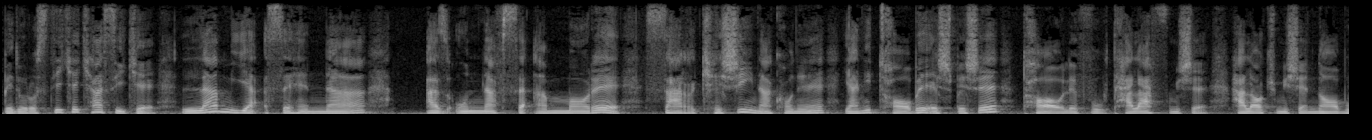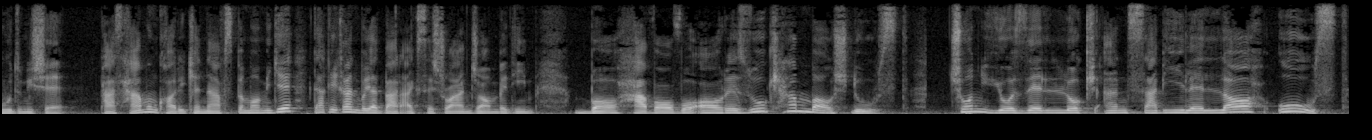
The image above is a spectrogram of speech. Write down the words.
به درستی که کسی که لم یعسه نه از اون نفس اماره سرکشی نکنه یعنی تابعش بشه تالفو تلف میشه هلاک میشه نابود میشه. پس همون کاری که نفس به ما میگه دقیقا باید برعکسش رو انجام بدیم. با هوا و آرزو کم باش دوست چون یزلک ان سبیل الله اوست.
